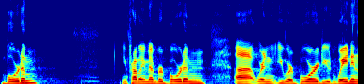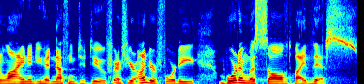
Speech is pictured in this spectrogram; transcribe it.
boredom. You probably remember boredom. Uh, when you were bored, you'd wait in line and you had nothing to do. If you're under 40, boredom was solved by this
